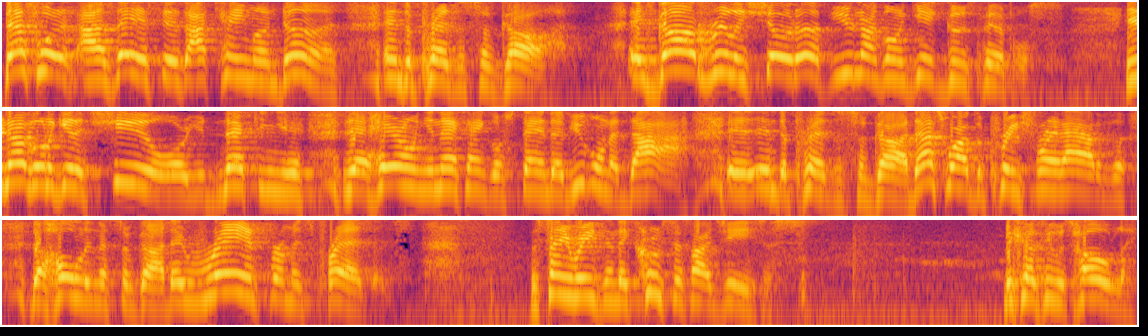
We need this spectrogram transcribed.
That's what Isaiah says. I came undone in the presence of God. If God really showed up, you're not going to get goose pimples. You're not going to get a chill or your neck and your hair on your neck ain't going to stand up. You're going to die in the presence of God. That's why the priests ran out of the, the holiness of God. They ran from his presence. The same reason they crucified Jesus because he was holy.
